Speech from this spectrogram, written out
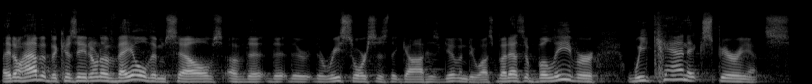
They don't have it because they don't avail themselves of the, the, the, the resources that God has given to us. But as a believer, we can experience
